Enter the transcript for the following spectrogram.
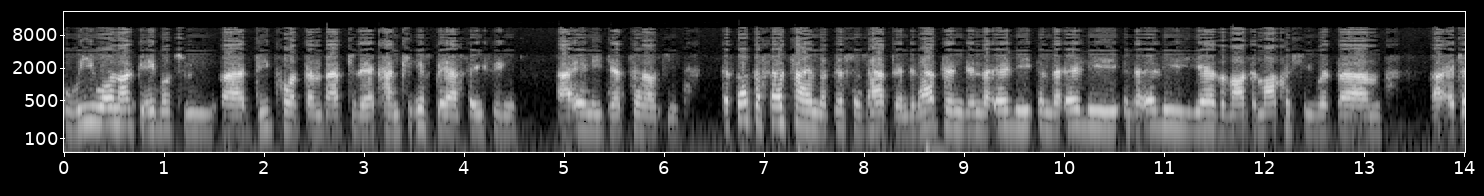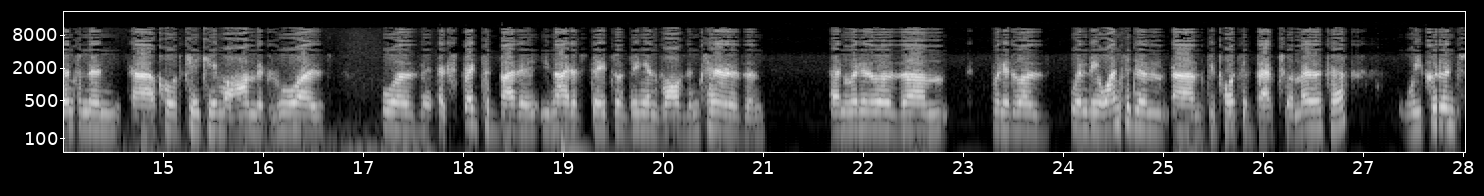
we will not be able to uh, deport them back to their country if they are facing uh, any death penalty. It's not the first time that this has happened. It happened in the early in the early in the early years of our democracy with um, uh, a gentleman uh, called K.K. Mohammed who was was expected by the United States of being involved in terrorism. And when it was um, when it was when they wanted him um, deported back to America, we couldn't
